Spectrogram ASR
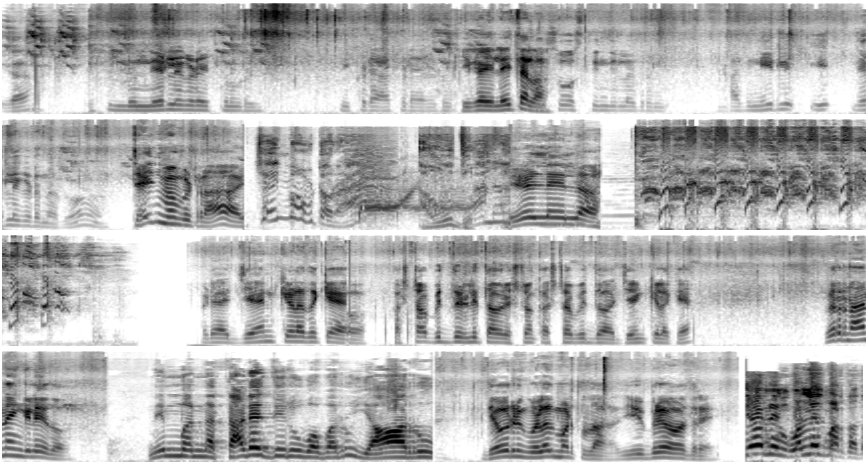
ಈಗ? ಇಲ್ಲೊಂದು ನೇರ್ಲೆಗಡೆ ಇತ್ತು ನೋಡ್ರಿ ಈ ಕಡೆ ಆ ಕಡೆ ಎರಡು. ಈಗ ಇಲ್ಲೈತಲ್ಲ ಸೋಸ್ ತಿಂದಿಲ್ಲ ಇದರಲ್ಲಿ. ಅದು ನೀರ್ಲಿ ಈ ನೇರ್ಲೆಗಡೆನ ಅದು? ಚೇಂಜ್ ಮಾಡ್ಬಿಟ್ರಾ? ಚೇಂಜ್ ಮಾಡ್ಬಿಟ್ಟವ್ರ? ಹೌದು. ಹೇಳಲೇ ಇಲ್ಲ. ನೋಡಿ ಆ ಜೇನ್ ಕೇಳೋದಕ್ಕೆ ಕಷ್ಟ ಬಿದ್ದು ಇಳಿತಾವ್ರೆ ಎಷ್ಟೊಂದು ಕಷ್ಟ ಬಿದ್ದು ಆ ಜೇನ್ ಕೇಳಕ್ಕೆ. ಇವ್ರ ನಾನು ಹೆಂಗೆ ಇಳಿಯೋದು? ನಿಮ್ಮನ್ನ ತಡೆದಿರುವವರು ಯಾರು? ದೇವ್ರು ನಿಂಗೆ ಒಳ್ಳೇದು ಮಾಡ್ತದ? ನೀವಿಬ್ರೇ ಹೋದ್ರೆ. ದೇವ್ರು ನಿಂಗೆ ಒಳ್ಳೇದು ಮಾಡ್ತದ?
